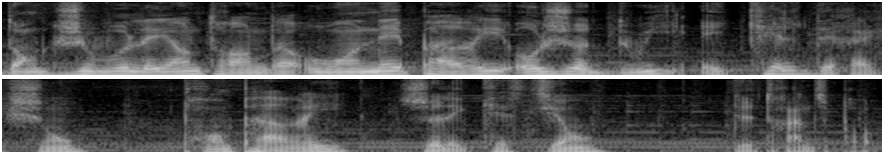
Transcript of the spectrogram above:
Donc je voulais entendre où on est Paris aujourd'hui et quelle direction prend Paris sur les questions de transport.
